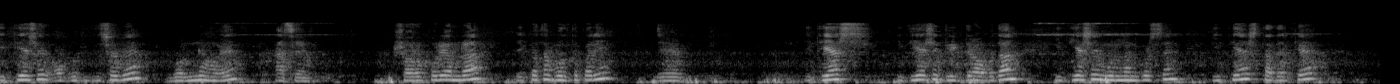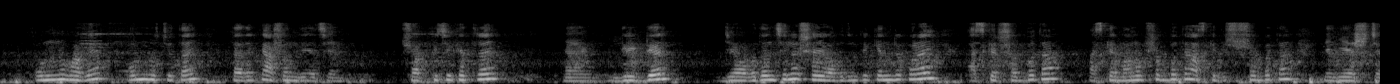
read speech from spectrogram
ইতিহাসের অগ্রদূত হিসেবে গণ্য হয়ে আছে সর্বোপরি আমরা এই কথা বলতে পারি যে ইতিহাস ইতিহাসে গ্রিকদের অবদান ইতিহাসে মূল্যায়ন করছে ইতিহাস তাদেরকে অন্যভাবে অন্য উচ্চতায় তাদেরকে আসন দিয়েছে। সবকিছু ক্ষেত্রে আহ, গ্রিকদের যে অবদান ছিল, সেই অবদানকে কেন্দ্র করেই আজকের সভ্যতা, আজকের মানব সভ্যতা, আজকের বিশ্ব সভ্যতা এগিয়ে এসছে।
